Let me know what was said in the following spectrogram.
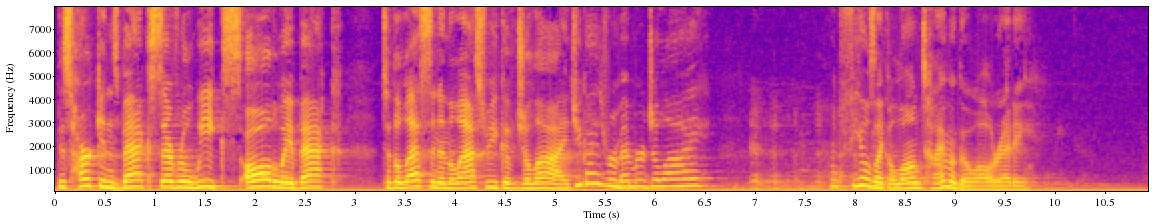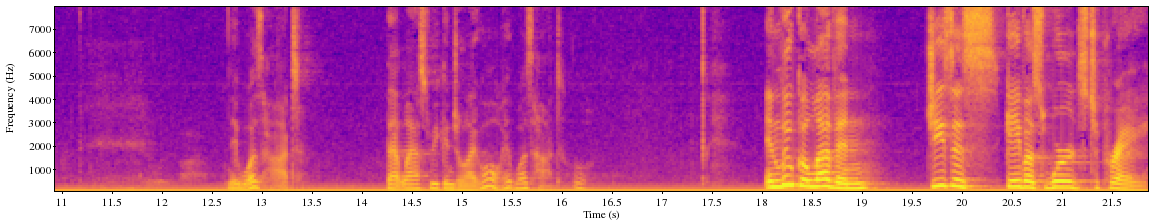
This harkens back several weeks, all the way back to the lesson in the last week of July. Do you guys remember July? It feels like a long time ago already. It was hot. That last week in July, oh, it was hot. Oh. In Luke 11, Jesus gave us words to pray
